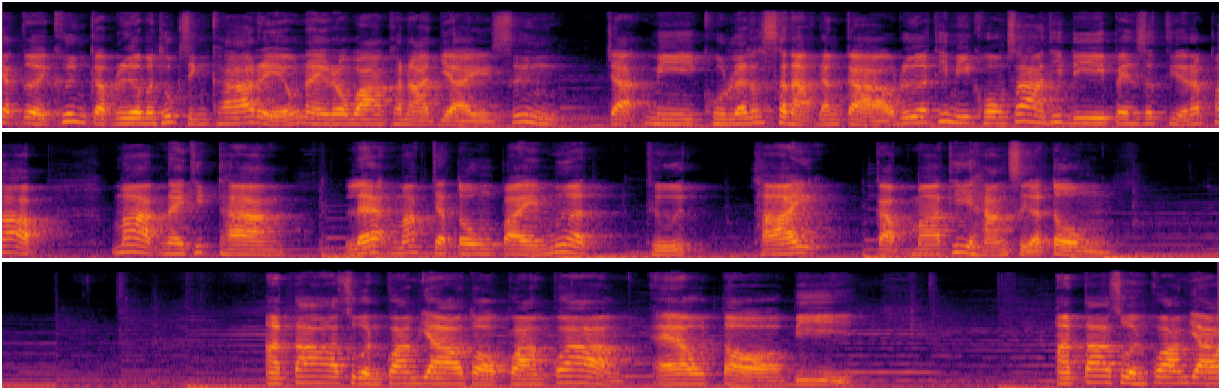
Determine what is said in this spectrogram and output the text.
จะเกิดขึ้นกับเรือบรรทุกสินค้าเหลวในระวางขนาดใหญ่ ซึ่งจะมีคุณลักษณะดังกล่าว เรือที่มีโครงสร้างที่ดีเป็นเสถียรภาพมากในทิศทาง และมักจะตรงไปเมื่อถือท้ายกลับมาที่หางเสือตรง อัตราส่วนความยาวต่อความกว้าง L ต่อ B อัตราส่วนความยาว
